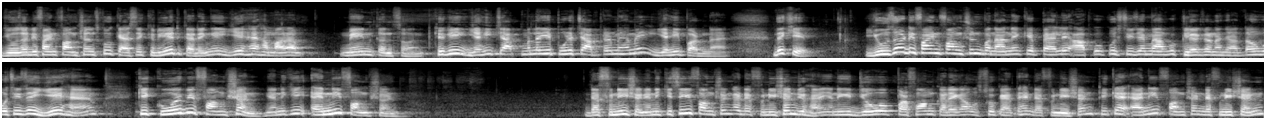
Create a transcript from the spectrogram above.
यूज़र डिफाइंड फ़ंक्शंस को कैसे क्रिएट करेंगे, ये है हमारा मेन कंसर्न क्योंकि यही चैप मतलब ये पूरे चैप्टर में हमें यही पढ़ना है। देखिए यूज़र डिफाइंड फ़ंक्शन बनाने के पहले आपको कुछ चीज़ें मैं आपको क्लियर करना चाहता हूँ। वो चीज़ें ये हैं कि कोई भी फ़ंक्शन यानी कि एनी फ़ंक्शन डेफिनेशन यानी किसी भी फ़ंक्शन का डेफिनेशन जो है, यानी जो वो परफॉर्म करेगा, उसको कहते हैं डेफिनेशन ठीक है? Any function definition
